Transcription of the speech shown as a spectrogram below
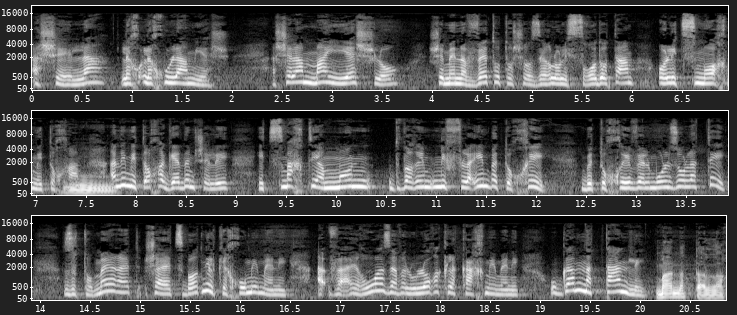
השאלה, לכולם יש. השאלה מה יש לו שמנווט אותו, שעוזר לו לשרוד אותם, או לצמוח מתוכם. Mm. אני, מתוך הגדם שלי, הצמחתי המון דברים נפלאים בתוכי, בתוכי ואל מול זולתי. זאת אומרת שהאצבעות נלקחו ממני, והאירוע הזה, אבל הוא לא רק לקח ממני, הוא גם נתן לי. מה נתן לך?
